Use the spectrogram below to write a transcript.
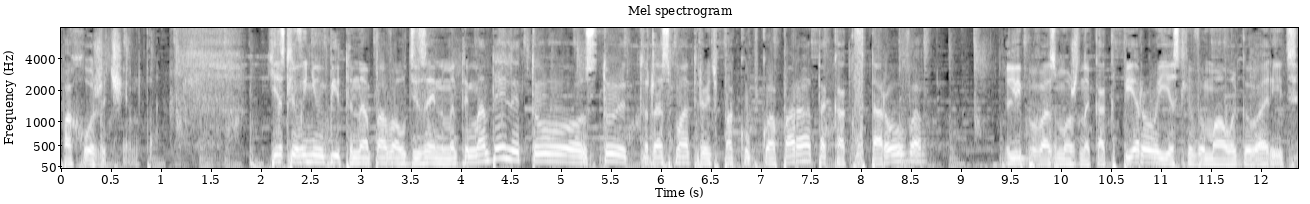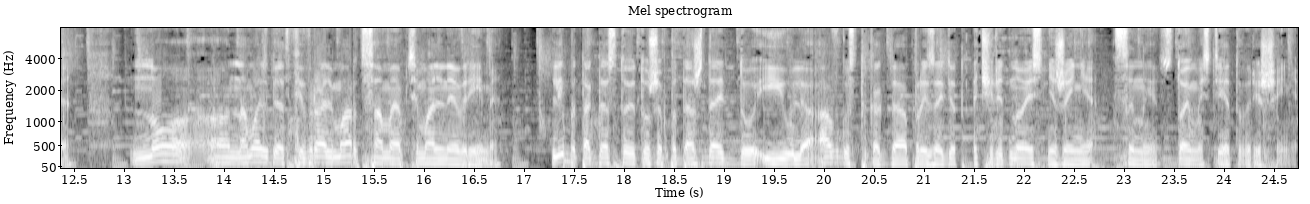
похоже чем-то. Если вы не убиты на повал дизайном этой модели, то стоит рассматривать покупку аппарата как второго, либо, возможно, как первого, если вы мало говорите. Но, э, на мой взгляд, февраль-март самое оптимальное время. Либо тогда стоит уже подождать до июля-августа, когда произойдет очередное снижение цены, стоимости этого решения.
